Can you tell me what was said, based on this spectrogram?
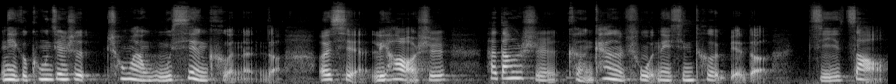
那个空间是充满无限可能的。而且李浩老师他当时可能看得出我内心特别的急躁，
